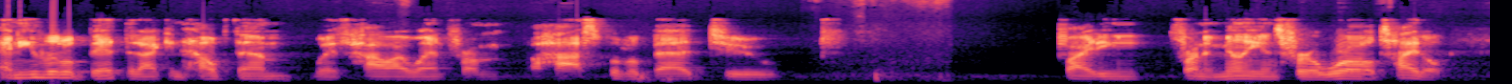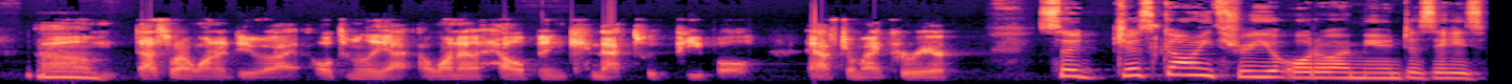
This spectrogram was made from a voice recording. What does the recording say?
any little bit that I can help them with how I went from a hospital bed to fighting in front of millions for a world title. Um, that's what I want to do. I ultimately I, I want to help and connect with people after my career. So, just going through your autoimmune disease,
